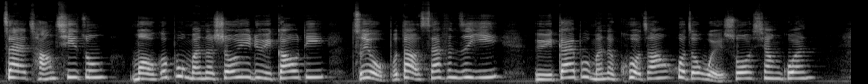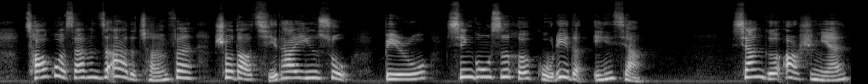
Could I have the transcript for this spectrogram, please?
在长期中，某个部门的收益率高低只有不到三分之一。与该部门的扩张或者萎缩相关，超过三分之二的成分受到其他因素，比如新公司和股利的影响。相隔二十年，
